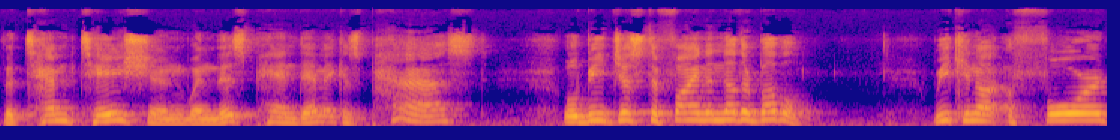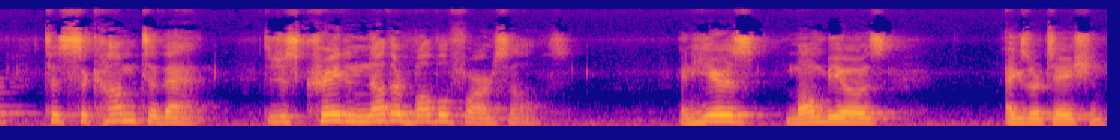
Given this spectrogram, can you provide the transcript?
The temptation when this pandemic has passed will be just to find another bubble. We cannot afford to succumb to that, to just create another bubble for ourselves. And here's Monbiot's exhortation.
